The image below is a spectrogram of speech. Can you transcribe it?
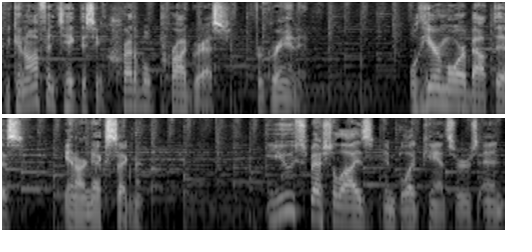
we can often take this incredible progress for granted. We'll hear more about this in our next segment. You specialize in blood cancers and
